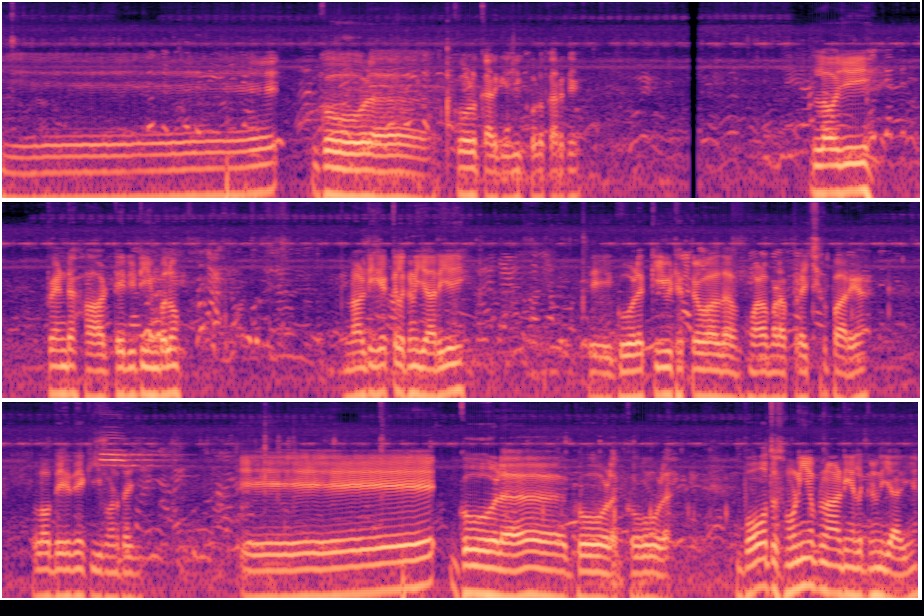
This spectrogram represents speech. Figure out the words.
ਇਹ ਗੋਲ। ਗੋਲ ਕਰ ਗਏ ਜੀ, ਗੋਲ ਕਰ ਗਏ। ਲਓ ਜੀ, ਪਿੰਡ ਹਾਰਟੇ ਦੀ ਟੀਮ ਵੱਲੋਂ। ਪੈਨਲਟੀ ਕਿੱਕ ਲੱਗਣ ਜਾ ਰਹੀ ਹੈ ਜੀ। ਤੇ ਗੋਲ ਕੀ ਵੀ ਠੱਕਰਵਾਲ ਦਾ ਮਾੜਾ ਮਾੜਾ ਪ੍ਰੈਸ਼ਰ ਪਾ ਰਿਹਾ। ਲਓ ਦੇਖਦੇ ਹਾਂ ਕੀ ਬਣਦਾ ਜੀ। ਇਹ ਗੋਲ ਗੋਲ ਗੋਲ। ਬਹੁਤ ਸੋਹਣੀਆਂ ਪਨਾਲਟੀਆਂ ਲੱਗਣ ਜਾ ਰਹੀਆਂ।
